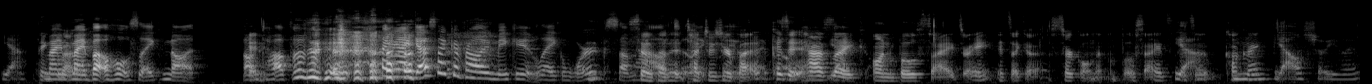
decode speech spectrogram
Yeah. My my it. butthole's like not on And- top of it. I mean, I guess I could probably make it like work somehow. So that to, it like, touches your butt because it has Yeah. like on both sides, right? It's like a circle and then on both sides. yeah. It's a cock Mhm. ring. Yeah, I'll show you it.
